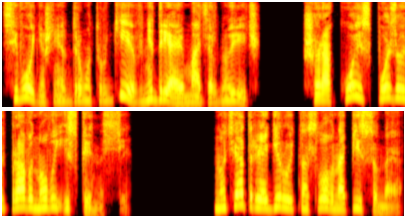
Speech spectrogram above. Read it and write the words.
Сегодняшняя драматургия, внедряя матерную речь, широко использует право новой искренности. Но театр реагирует на слово написанное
